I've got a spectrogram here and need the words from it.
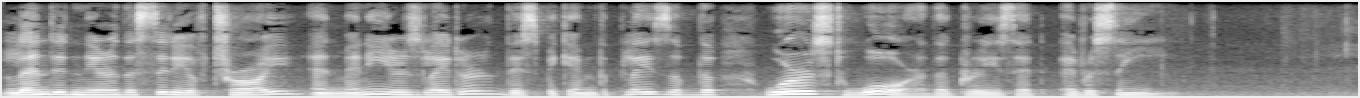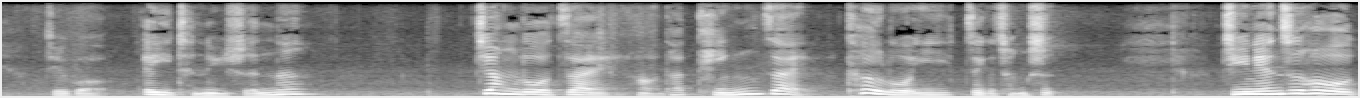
landed near the city of Troy, and many years later, this became the place of the worst war that Greece had ever seen. 结果，Ate 女神呢？降落在啊，它停在特洛伊这个城市。几年之后，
